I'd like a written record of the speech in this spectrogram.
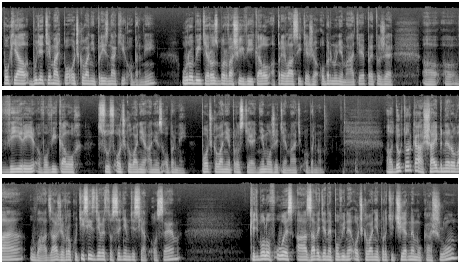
pokiaľ budete mať po očkovaní príznaky obrny, urobíte rozbor vašich výkalov a prehlásite, že obrnu nemáte, pretože víry vo výkaloch sú z očkovania a nie z obrny. Po očkovanie proste nemôžete mať obrnu. Doktorka Scheibnerová uvádza, že v roku 1978, keď bolo v USA zavedené povinné očkovanie proti čiernemu kašlu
